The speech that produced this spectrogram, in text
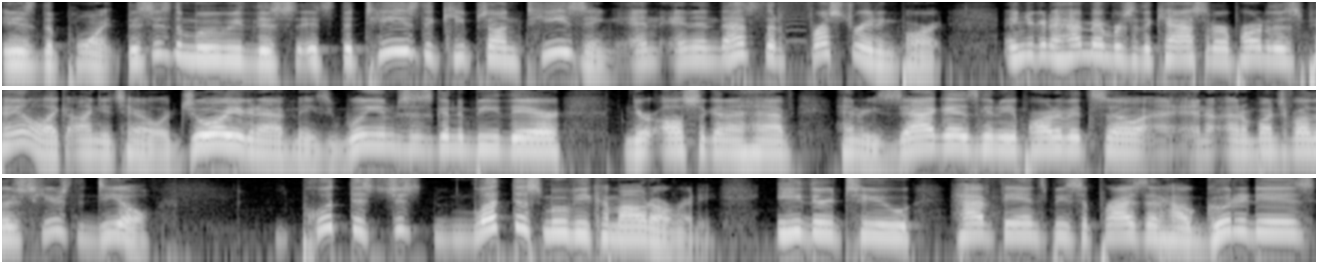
is the point? This is the movie. This it's the tease that keeps on teasing, and and, and that's the frustrating part. And you're going to have members of the cast that are a part of this panel, like Anya Taylor Joy. You're going to have Maisie Williams is going to be there. You're also going to have Henry Zaga is going to be a part of it. So and and a bunch of others. Here's the deal: put this, just let this movie come out already. Either to have fans be surprised at how good it is,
